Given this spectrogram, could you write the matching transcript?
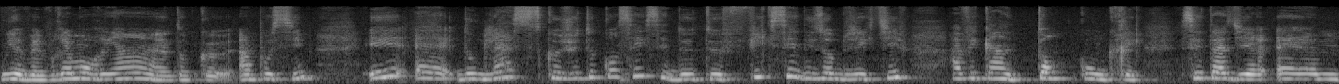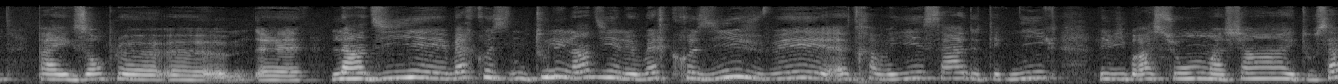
où il y avait vraiment rien, donc impossible. Et donc là, ce que je te conseille, c'est de te fixer des objectifs avec un temps concret. C'est-à-dire, par exemple, lundi et mercredi, tous les lundis et les mercredis, je vais euh, travailler ça de technique, les vibrations, machin et tout ça.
